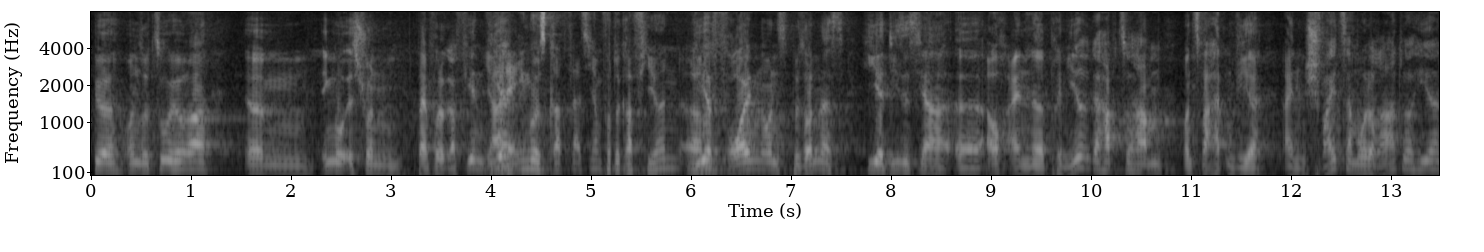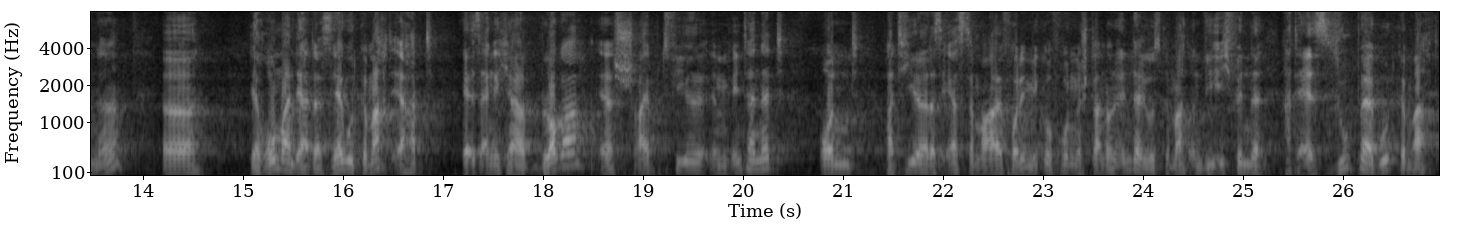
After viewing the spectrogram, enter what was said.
Für unsere Zuhörer, ähm, Ingo ist schon beim Fotografieren. Ja, wir, der Ingo ist gerade fleißig am Fotografieren. Wir ähm, freuen uns besonders, hier dieses Jahr äh, auch eine Premiere gehabt zu haben. Und zwar hatten wir einen Schweizer Moderator hier. Ne? Äh, der Roman, der hat das sehr gut gemacht. Er, hat, er ist eigentlich ja Blogger, er schreibt viel im Internet und hat hier das erste Mal vor dem Mikrofon gestanden und Interviews gemacht. Und wie ich finde, hat er es super gut gemacht.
